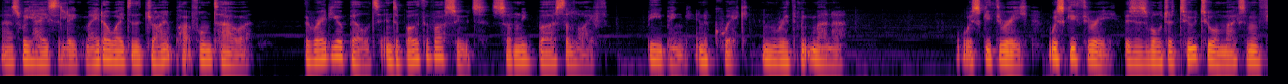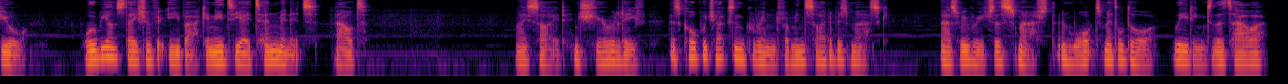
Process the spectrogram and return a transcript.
As we hastily made our way to the giant platform tower, the radio built into both of our suits suddenly burst to life, beeping in a quick and rhythmic manner. Whiskey 3, Whiskey 3, this is Vulture 2 2 on maximum fuel. We'll be on station for evac in ETA 10 minutes. Out. I sighed in sheer relief as Corporal Jackson grinned from inside of his mask as we reached the smashed and warped metal door leading to the tower.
